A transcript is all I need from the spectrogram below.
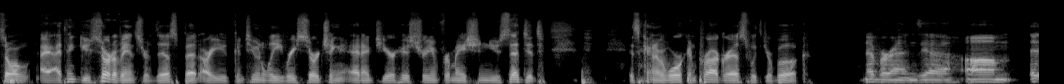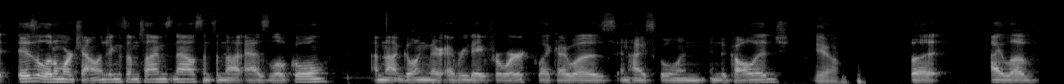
So I, I, think you sort of answered this, but are you continually researching, adding to your history information? You said it, it's kind of a work in progress with your book. Never ends, yeah. Um, it is a little more challenging sometimes now since I'm not as local. I'm not going there every day for work like I was in high school and into college. Yeah. But I love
